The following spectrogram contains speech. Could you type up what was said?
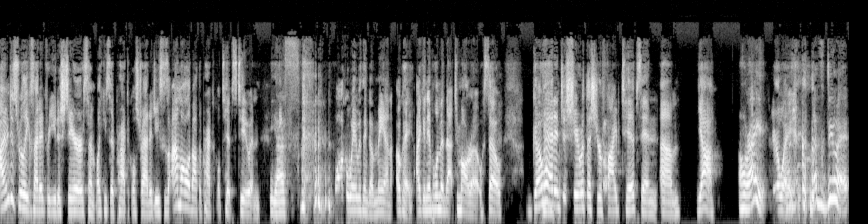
I'm just really excited for you to share some like you said practical strategies cuz I'm all about the practical tips too and Yes. walk away with and go, "Man, okay, I can implement that tomorrow." So go Yeah. ahead and just share with us your five tips and um yeah, All right. share away. Let's do it.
